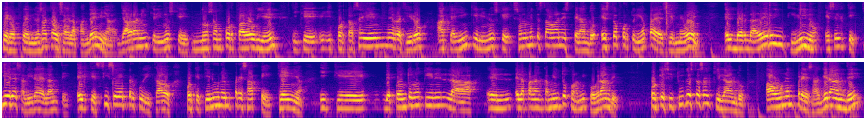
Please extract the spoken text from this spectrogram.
pero pues no es a causa de la pandemia. Ya habrán inquilinos que no se han portado bien y que y portarse bien me refiero a que hay inquilinos que solamente estaban esperando esta oportunidad para decirme voy. El verdadero inquilino es el que quiere salir adelante, el que sí se ve perjudicado porque tiene una empresa pequeña y que de pronto no tiene el apalancamiento económico grande. Porque si tú le estás alquilando a una empresa grande,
